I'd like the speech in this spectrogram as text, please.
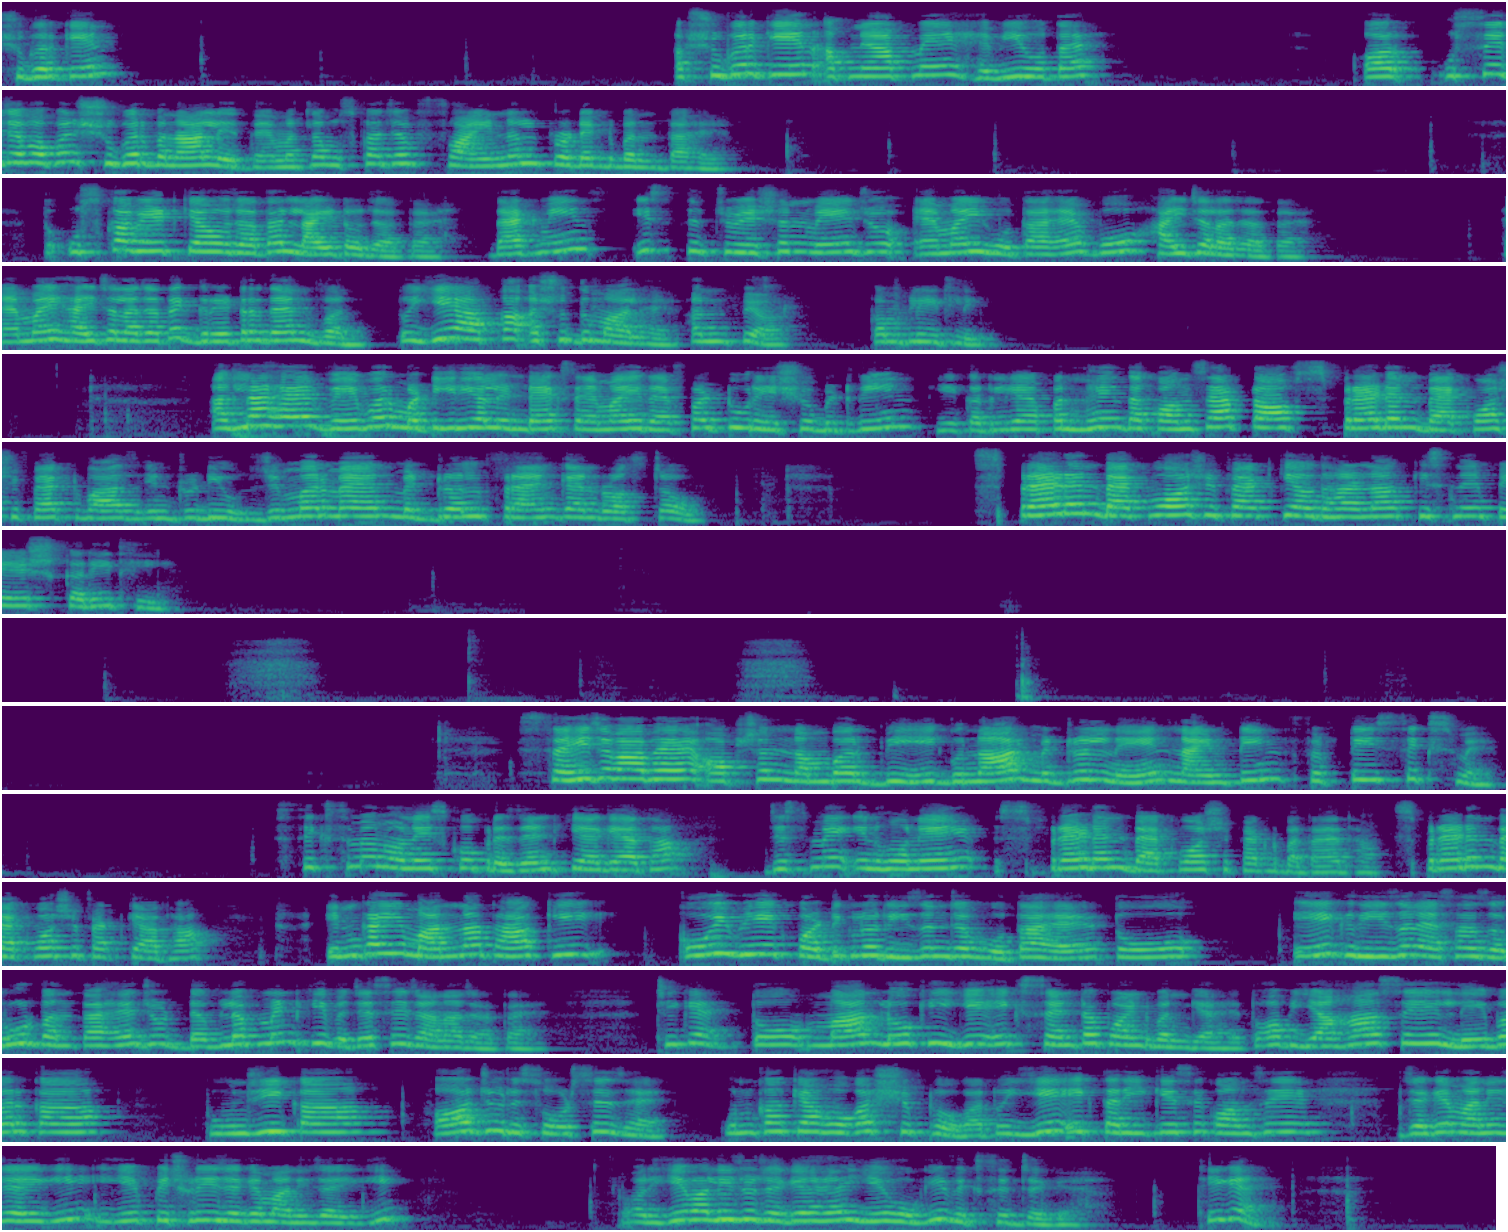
शुगर केन अब शुगर केन अपने आप में हेवी होता है और उससे जब अपन शुगर बना लेते हैं मतलब उसका जब फाइनल प्रोडक्ट बनता है तो उसका वेट क्या हो जाता है? लाइट हो जाता है। दैट मीन्स इस सिचुएशन में जो एमआई होता है, वो हाई चला जाता है। एम आई हाई चला जाता है ग्रेटर देन वन तो ये आपका अशुद्ध माल है अनप्योर कंप्लीटली अगला है Weber material index M I refer to ratio between ये कर लिया अपन ने the concept of spread and backwash effect was introduce Zimmerman Myrdal Frank and Rostow spread and backwash effect की अवधारणा किसने पेश करी थी? सही जवाब है option number B, Gunnar Myrdal ने 1956 में। सिक्स में उन्होंने इसको प्रेजेंट किया गया था, जिसमें इन्होंने स्प्रेड एंड बैकवॉश इफ़ेक्ट बताया था। स्प्रेड एंड बैकवॉश इफ़ेक्ट क्या था? इनका ये मानना था कि कोई भी एक पर्टिकुलर रीजन जब होता है तो एक रीजन ऐसा ज़रूर बनता है जो डेवलपमेंट की वजह से जाना जाता है। ठीक है? तो मान लो कि ये एक सेंटर पॉइंट बन गया है तो अब यहाँ से लेबर का, पूंजी का और जो रिसोर्सेज है उनका क्या होगा? शिफ्ट होगा। तो ये एक तरीके से कौन से जगह मानी जाएगी? ये पिछड़ी जगह मानी जाएगी और ये वाली जो जगह है ये होगी विकसित जगह। ठीक है?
